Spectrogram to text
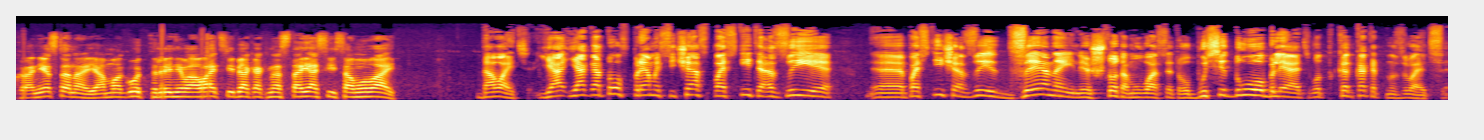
Конечно, я могу тренировать себя, как настоящий самурай. Давайте. Я, я готов прямо сейчас постить азы, э, постичь азы дзена или что там у вас этого, бусидо, блядь, вот как, как это называется?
